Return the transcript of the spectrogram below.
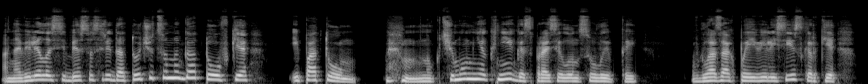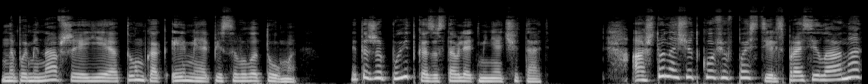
Она велела себе сосредоточиться на готовке. И потом... «Ну, к чему мне книга?» — спросил он с улыбкой. В глазах появились искорки, напоминавшие ей о том, как Эми описывала Тома. «Это же пытка заставлять меня читать». «А что насчет кофе в постель?» — спросила она,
